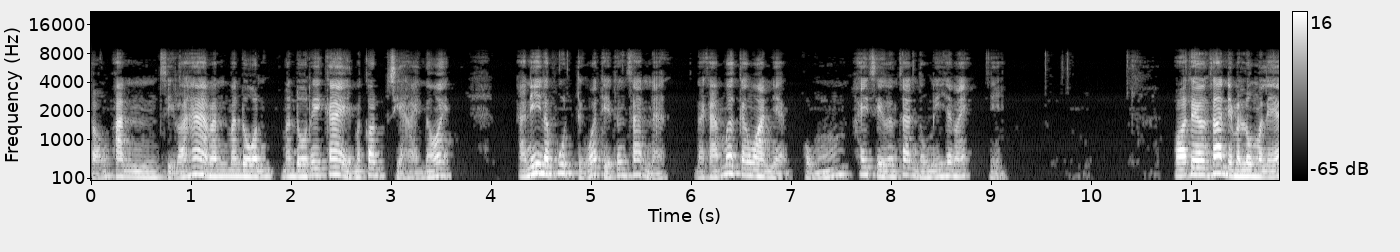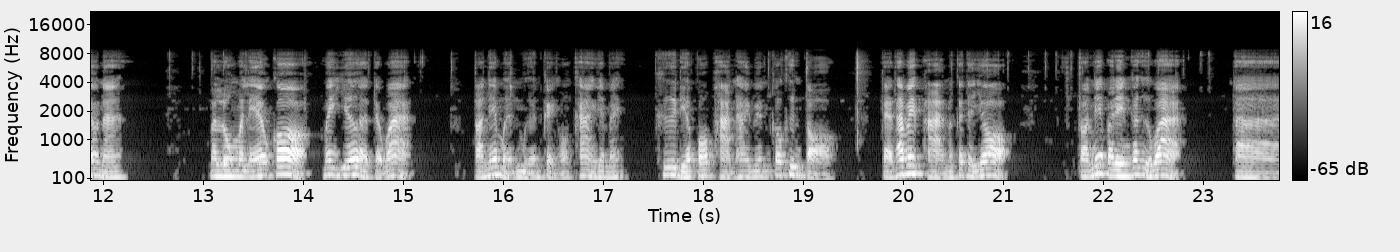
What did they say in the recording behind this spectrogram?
2,405มันมันโดนมันโดนใกล้ๆมันก็เสียหายน้อย อันนี้เราพูดถึงว่าเทรดสั้นๆนะนะครับ เมื่อกลางวันเนี่ยผมให้เซลล์สั้นๆตรงนี้ใช่ไหมนี่ พอเซลล์สั้นเนี่ยมันลงมาแล้วนะ มันลงมาแล้วก็ไม่เยอะแต่ว่าตอนนี้เหมือนเหมือนไก่ของข้างใช่ไหมคือเดี๋ยวพอผ่านไฮเวนก็ขึ้นต่อ แต่ถ้าไม่ผ่านมันก็จะย่อ ตอนนี้ประเด็นก็คือว่าอ่า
